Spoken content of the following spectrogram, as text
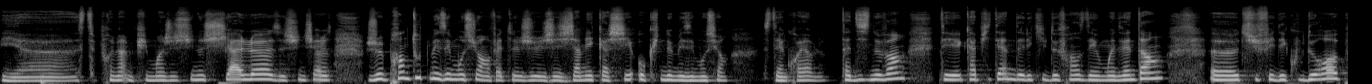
Mais euh, c'était première. Et puis moi, je suis une chialeuse, je suis une chialeuse. Je prends toutes mes émotions en fait. Je j'ai jamais caché aucune de mes émotions. C'était incroyable. T'as 19 ans, t'es capitaine de l'équipe de France des moins de 20 ans. euh, tu fais des coupes d'Europe.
